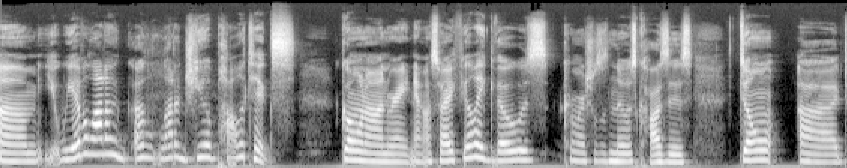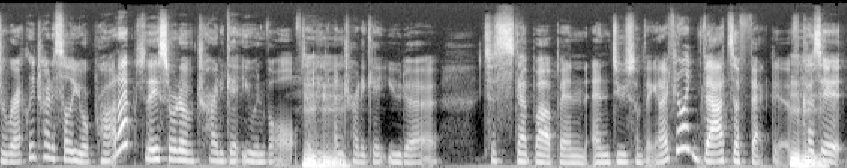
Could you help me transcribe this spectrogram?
Um, we have a lot of a lot of geopolitics going on right now, so I feel like those commercials and those causes don't uh, directly try to sell you a product. They sort of try to get you involved and, and try to get you to to step up and and do something. And I feel like that's effective because it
